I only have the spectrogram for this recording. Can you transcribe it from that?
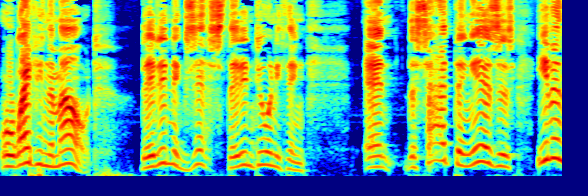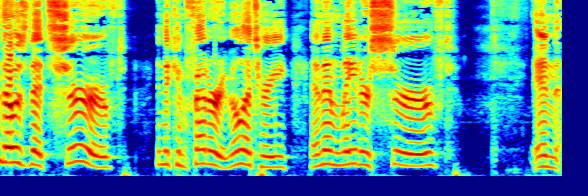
or wiping them out. They didn't exist. They didn't do anything. And the sad thing is, is even those that served in the Confederate military and then later served in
